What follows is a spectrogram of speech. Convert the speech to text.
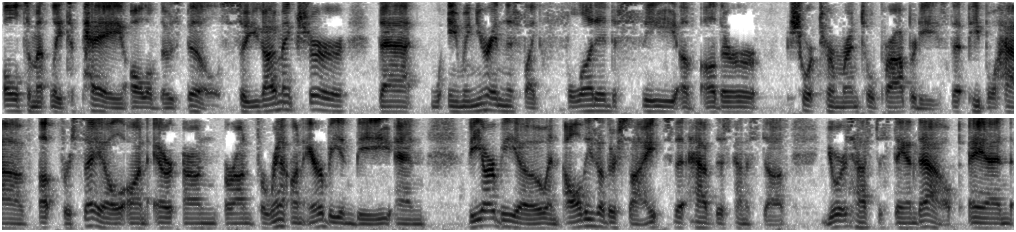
ultimately to pay all of those bills. So you got to make sure that when you're in this like flooded sea of other short-term rental properties that people have up for sale on air, on or on for rent on Airbnb and VRBO and all these other sites that have this kind of stuff. Yours has to stand out, and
